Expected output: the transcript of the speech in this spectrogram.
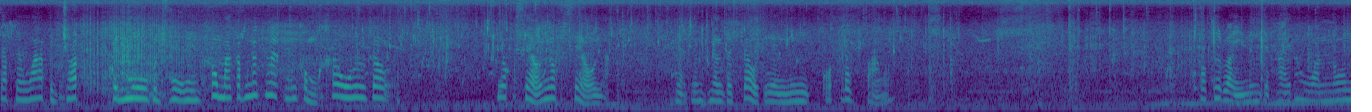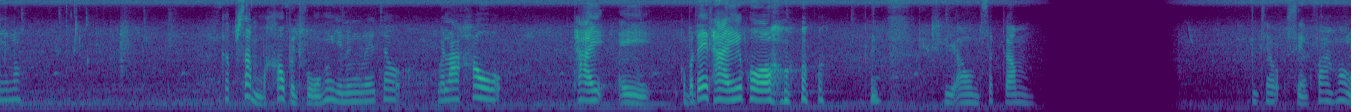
จับจังว่าเป็นช็อตเป็นมูเป็นฟูงเข้ามากับนักนักมันข่มเข้าเลยเจ้ายกเสียวยกเสียวเนี่ยเนี่ยจังยังแต่เจ้าตัวเองนึงกดลบฝังเขาคิดว่าอีกนึงจะทายทั้งวันโน่นนี่เนาะ กับซ้ำเข้าเป็นฝูงเขาอีกนึงเลยเจ้า เวลาเข้าไทยไอ้ก็ไม่ได้ทยให้พอเดี๋ยวเอาสักกำเจ้าเสียงฟ้าห้อง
